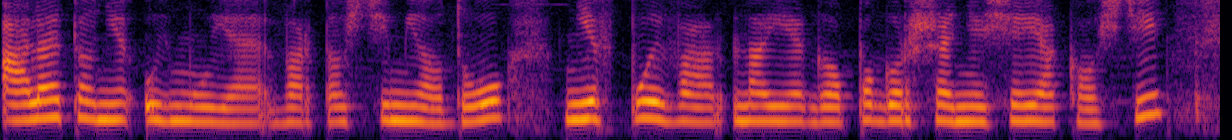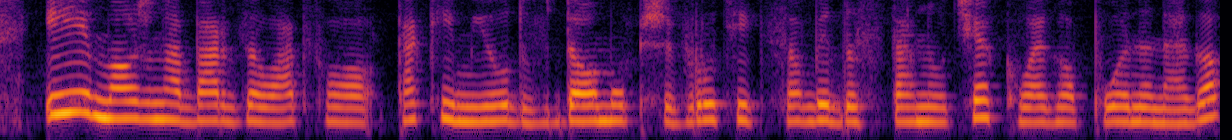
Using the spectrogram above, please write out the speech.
ale to nie ujmuje wartości miodu, nie wpływa na jego pogorszenie się jakości i można bardzo łatwo taki miód w domu przywrócić sobie do stanu ciekłego, płynnego.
